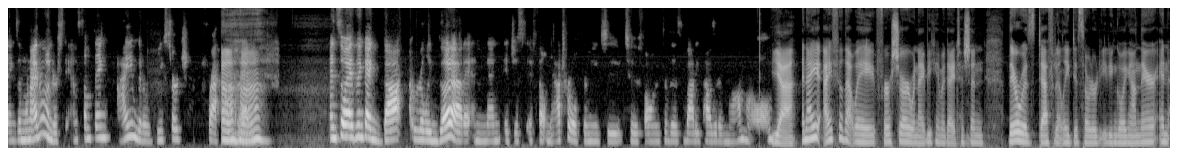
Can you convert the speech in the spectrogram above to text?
things. And when I don't understand something, I am going to research crap Uh-huh. And so I think I got really good at it, and then it just it felt natural for me to to fall into this body positive mom role. Yeah. And I, I feel that way for sure when I became a dietitian. There was definitely disordered eating going on there. And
